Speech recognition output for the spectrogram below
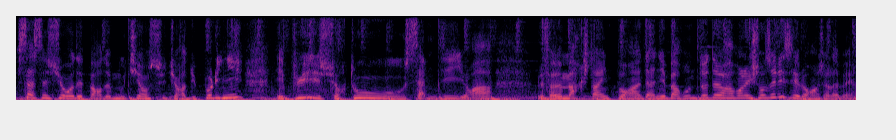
Ça, c'est sûr au départ de Moutier. Ensuite, il y aura du Poligny. Et puis, surtout, samedi, il y aura le fameux Markstein pour un dernier baron d'honneur avant les Champs-Élysées, Laurent Jalabert.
